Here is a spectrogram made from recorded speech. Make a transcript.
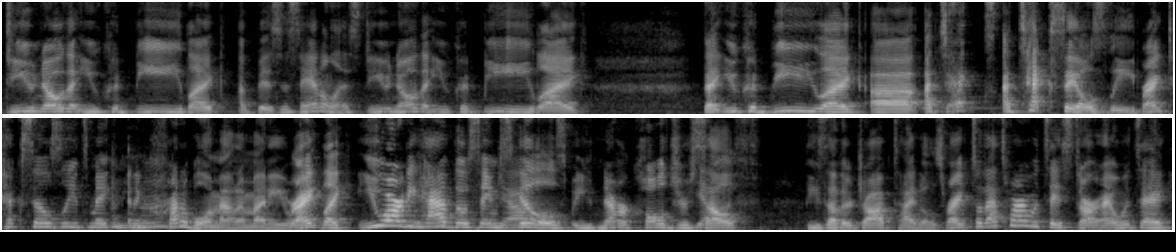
Do you know that you could be like a business analyst? Do you know that you could be like that you could be like uh, a tech a tech sales lead, right? Tech sales leads make an incredible amount of money, right? Like you already have those same Yeah. skills, but you've never called yourself these other job titles, right? So that's where I would say start. I would say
